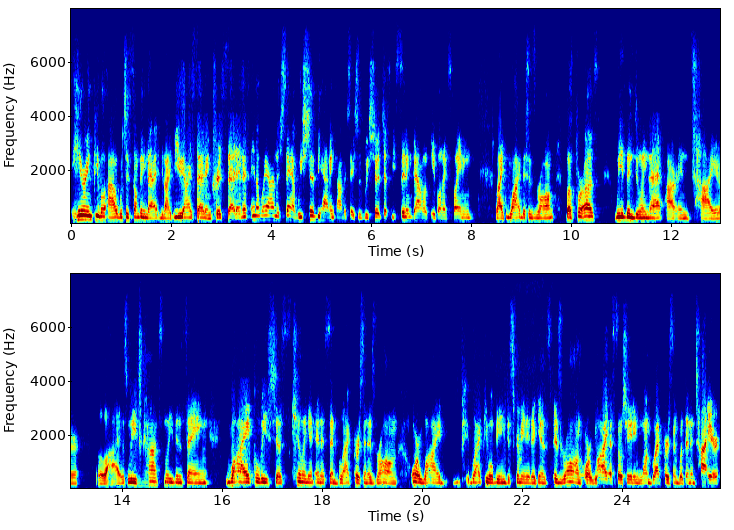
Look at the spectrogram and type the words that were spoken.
hearing people out, which is something that like you guys said and Chris said. And in a way, I understand. We should be having conversations. We should just be sitting down with people and explaining like why this is wrong. But for us, we've been doing that our entire lives. We've mm-hmm. constantly been saying why police just killing an innocent black person is wrong or why p- black people being discriminated against is wrong or why associating one black person with an entire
